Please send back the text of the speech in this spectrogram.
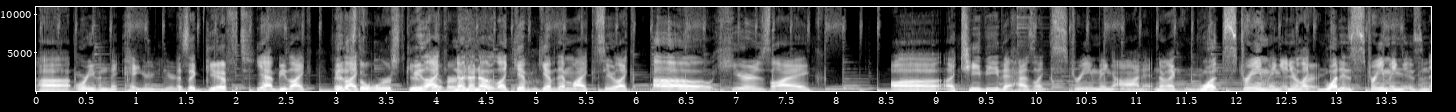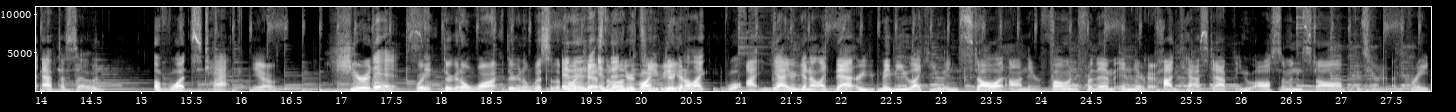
uh, or even the, hey, you're, you're As a gift, yeah, be like, be that like, the worst gift be like, ever. no, no, no, like give give them like, so you're like, oh, here's like. Uh, a TV that has like streaming on it, and they're like, "What's streaming?" And you're like, Right. "What is streaming?" Is an episode of What's Tech. yeah. Here it is. Wait, they're gonna watch. They're gonna listen to the and podcast then and then on you're the going, TV. you're gonna like, well, I, yeah, you're gonna like that, or you, maybe you like you install it on their phone for them in their Okay. podcast app that you also install because you're a great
